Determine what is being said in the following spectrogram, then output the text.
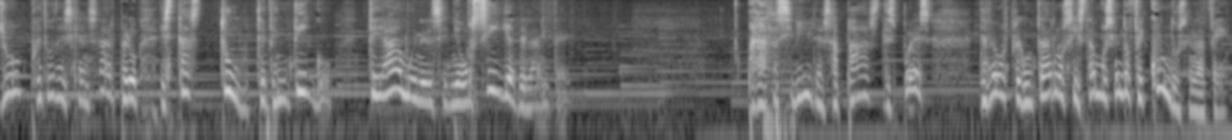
yo puedo descansar, pero estás tú, te bendigo, te amo en el Señor, sigue adelante. Para recibir esa paz después debemos preguntarnos si estamos siendo fecundos en la fe.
